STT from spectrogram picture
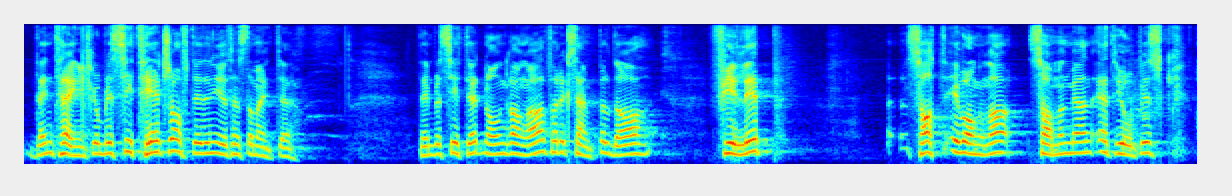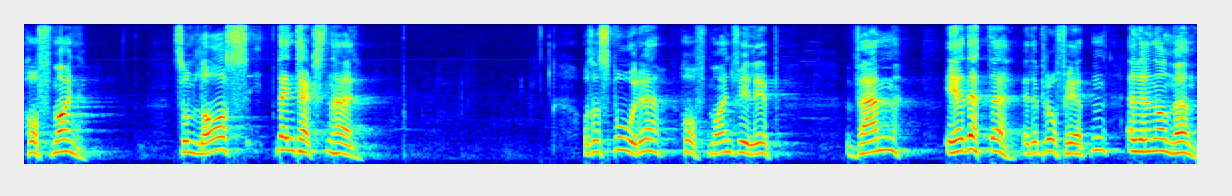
Den trenger ikke å bli sitert så ofte i Det nye testamentet. Den ble sitert noen ganger, f.eks. da Philip satt i vogna sammen med en etiopisk hoffmann som las den teksten her. Og så sporer hoffmann Philip hvem er dette? Er det profeten eller en annen?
